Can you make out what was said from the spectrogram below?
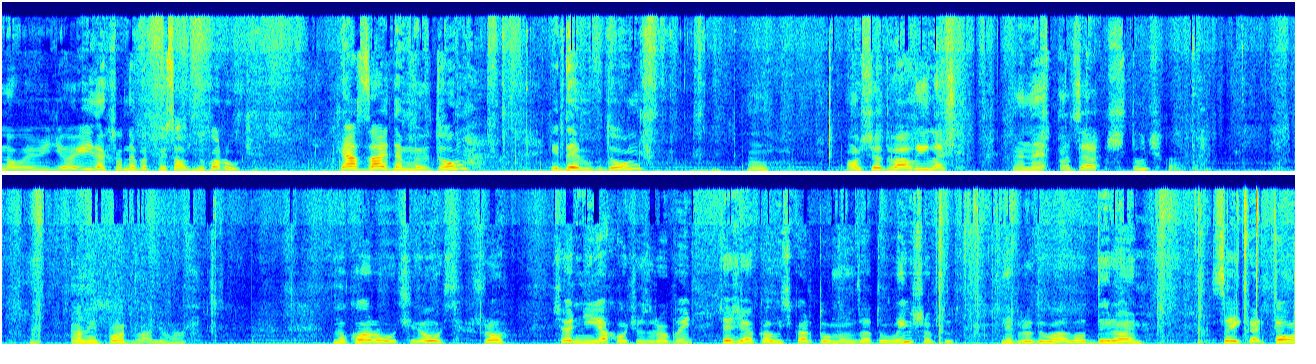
нове відео і ніхто не підписався. Ну, коротше. Зараз зайдемо ми в йдемо в Ось відвалилась мене оця штучка. Вони подвалювали. Ну, коротше, ось що сьогодні я хочу зробити. Це я колись картоном затулив, щоб тут не продувало. Отдираємо цей картон.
